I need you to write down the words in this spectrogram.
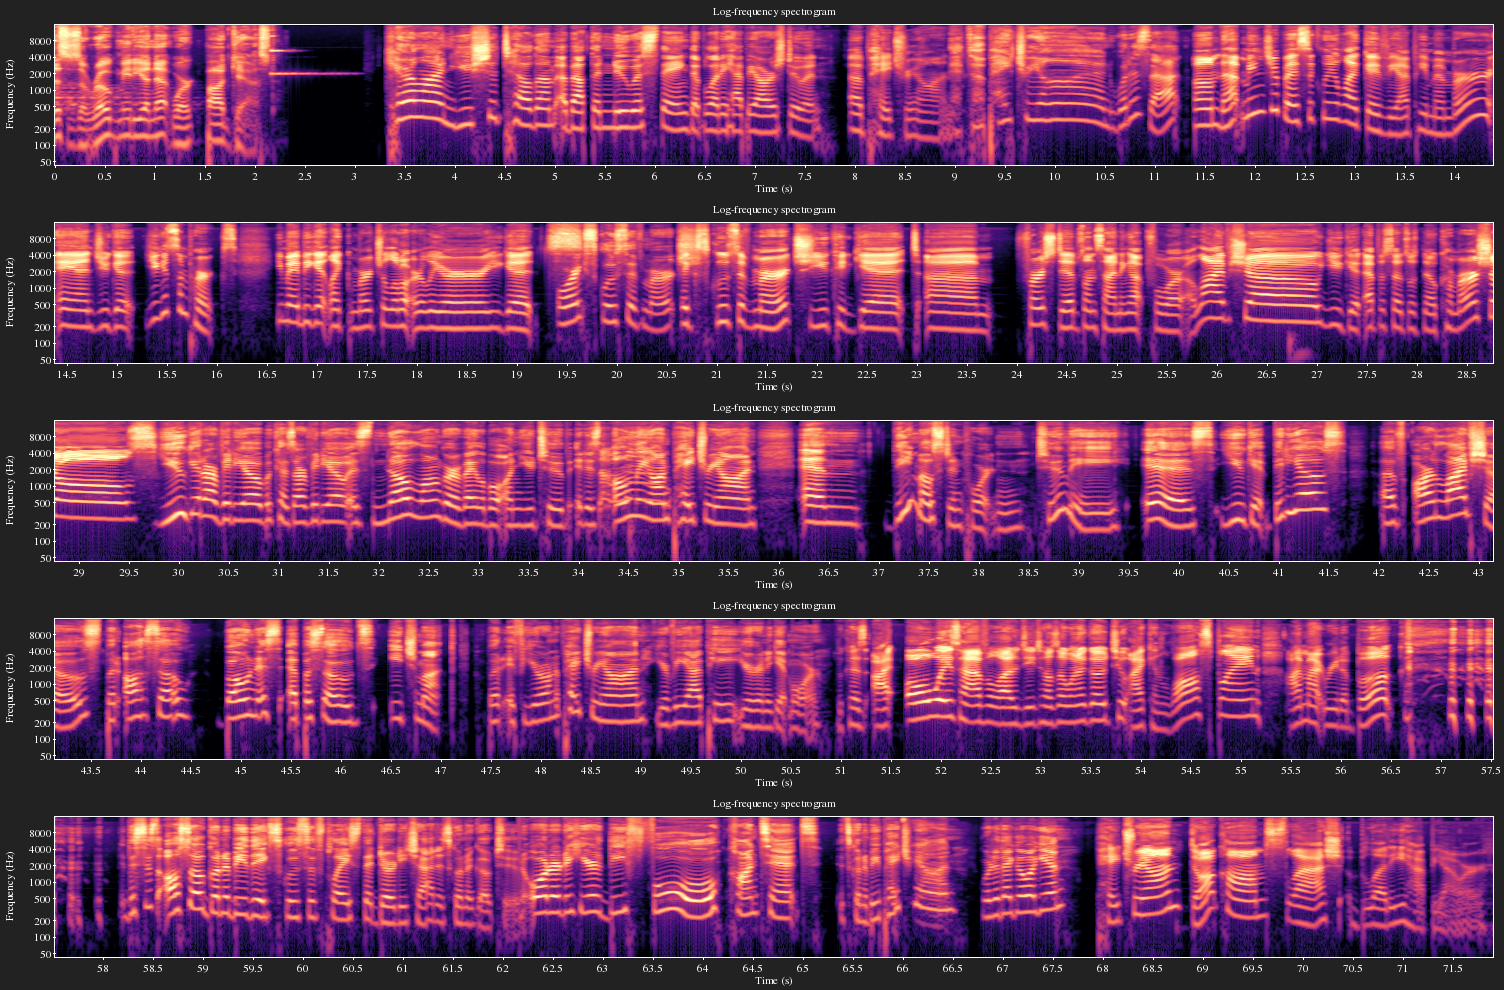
This is a Rogue Media Network podcast. Caroline, you should tell them about the newest thing that Bloody Happy Hour is doing. A Patreon. It's a Patreon. What is that? Um, that means you're basically like a VIP member, and you get you get some perks. You maybe get like merch a little earlier. You get Or exclusive merch. exclusive merch. You could get um first dibs on signing up for a live show. You get episodes with no commercials. you get our video because our video is no longer available on YouTube. It is only on Patreon. And the most important to me is you get videos of our live shows, but also bonus episodes each month. But if you're on a Patreon, you're VIP, you're going to get more. because I always have a lot of details I want to go to. I can law explain. I might read a book. This is also going to be the exclusive place that Dirty Chat is going to go to. In order to hear the full content, it's going to be Patreon. Where do they go again? Patreon.com slash bloody happy hour.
